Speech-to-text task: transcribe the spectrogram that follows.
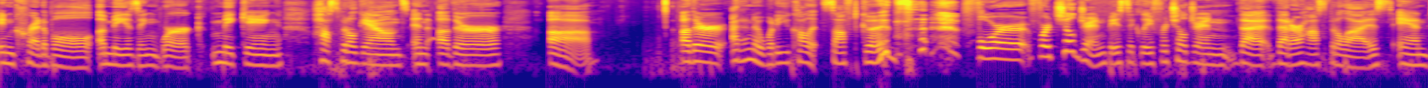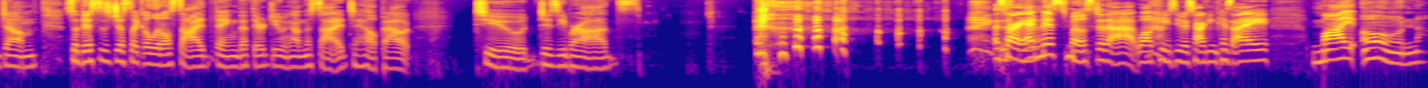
incredible amazing work making hospital gowns and other uh other i don't know what do you call it? Soft goods for for children basically for children that that are hospitalized. And um so this is just like a little side thing that they're doing on the side to help out to dizzy broads. Sorry, I missed most of that while Casey was talking because I, my own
